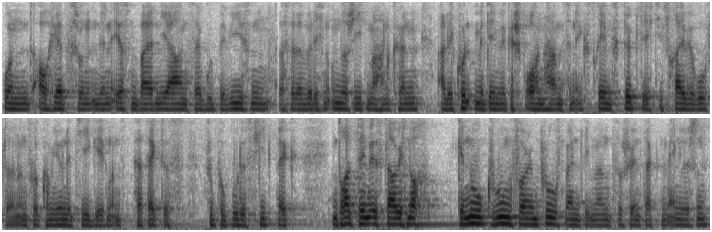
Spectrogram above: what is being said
und auch jetzt schon in den ersten beiden Jahren sehr gut bewiesen, dass wir da wirklich einen Unterschied machen können. Alle Kunden, mit denen wir gesprochen haben, sind extrem glücklich. Die Freiberufler in unserer Community geben uns perfektes, super gutes Feedback. Und trotzdem ist, glaube ich, noch genug Room for Improvement, wie man so schön sagt im Englischen.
